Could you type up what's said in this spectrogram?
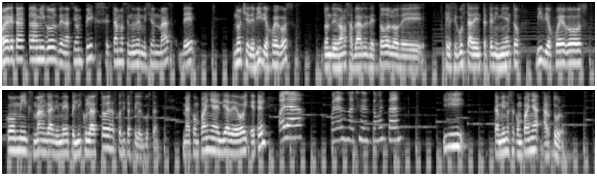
Hola, ¿qué tal amigos de Nación Pix? Estamos en una emisión más de Noche de Videojuegos, donde vamos a hablarles de todo lo de que les gusta de entretenimiento, videojuegos, cómics, manga, anime, películas, todas esas cositas que les gustan. Me acompaña el día de hoy Etel. Hola, buenas noches, ¿cómo están? Y también nos acompaña Arturo.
